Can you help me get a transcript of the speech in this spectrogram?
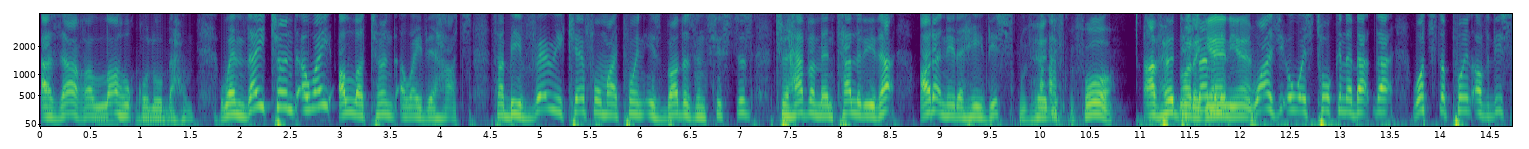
أَزَاغَ اللَّهُ قُلُوبَهُم When they turned away, Allah turned away their hearts. For be very careful. My point is, brothers and sisters, to have a mentality that I don't need to hear this. We've heard this before. I've heard this Not so again, many. yeah. Why is he always talking about that? What's the point of this?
